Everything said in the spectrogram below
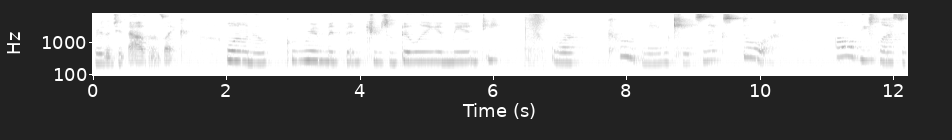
through the 2000s, like, oh no, Grim Adventures of Billy and Mandy, or Codename Kids Next Door. All of these classic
